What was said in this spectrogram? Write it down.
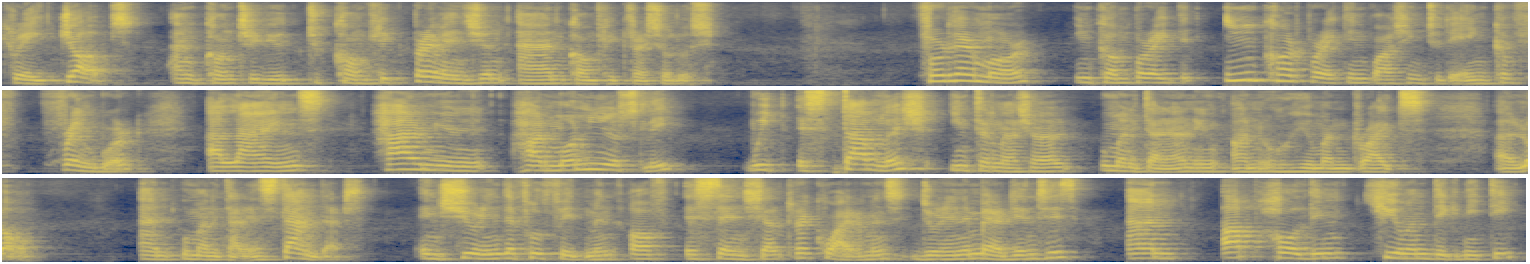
create jobs, and contribute to conflict prevention and conflict resolution. Furthermore, incorporating WASH to the MCOF framework aligns harmoniously with established international humanitarian and human rights uh, law and humanitarian standards ensuring the fulfillment of essential requirements during emergencies and upholding human dignity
